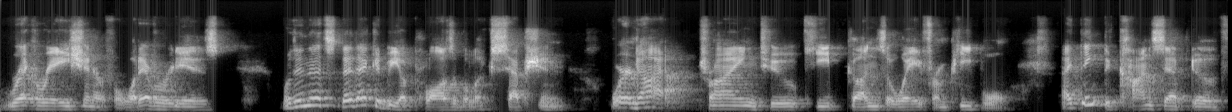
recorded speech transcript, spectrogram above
recreation or for whatever it is, well, then that's that, that could be a plausible exception. We're not trying to keep guns away from people. I think the concept of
